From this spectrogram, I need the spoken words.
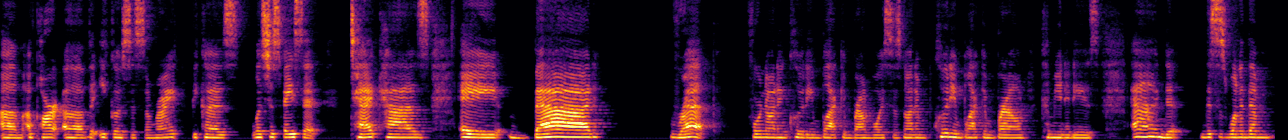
um, a part of the ecosystem, right? Because let's just face it, tech has a bad rep for not including black and brown voices, not including black and brown communities. And this is one of them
